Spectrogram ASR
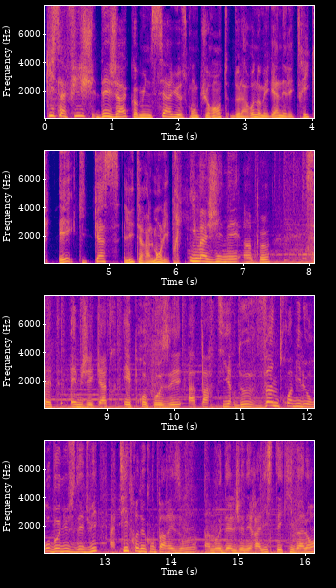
qui s'affiche déjà comme une sérieuse concurrente de la Renault Mégane électrique et qui casse littéralement les prix. Imaginez un peu, cette MG4 est proposée à partir de 23 000 euros bonus déduit. À titre de comparaison, un modèle généraliste équivalent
